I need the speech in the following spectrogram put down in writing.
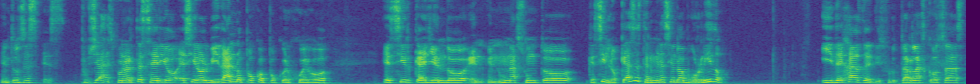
Entonces, es, pues ya es ponerte serio, es ir olvidando poco a poco el juego, es ir cayendo en, un asunto que sí, lo que haces termina siendo aburrido. Y dejas de disfrutar las cosas.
